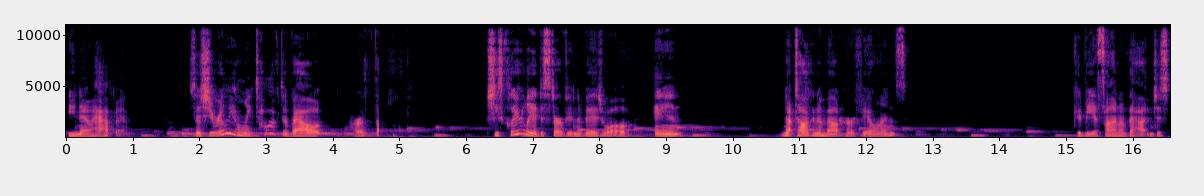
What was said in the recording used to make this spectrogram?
you know, happen. So she really only talked about her thoughts. She's clearly a disturbed individual and not talking about her feelings could be a sign of that and just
